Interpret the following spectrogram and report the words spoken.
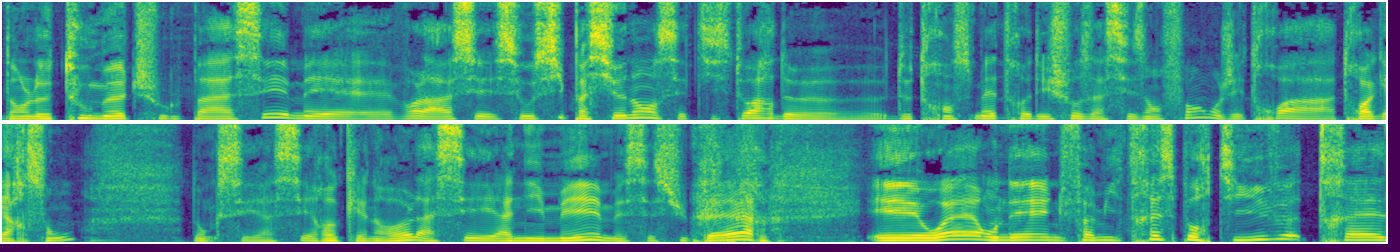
dans le too much ou le pas assez. Mais euh, voilà, c'est aussi passionnant cette histoire de, de, transmettre des choses à ses enfants. Moi, j'ai trois, trois garçons. Donc c'est assez rock'n'roll, assez animé, mais c'est super. Et ouais, on est une famille très sportive, très,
